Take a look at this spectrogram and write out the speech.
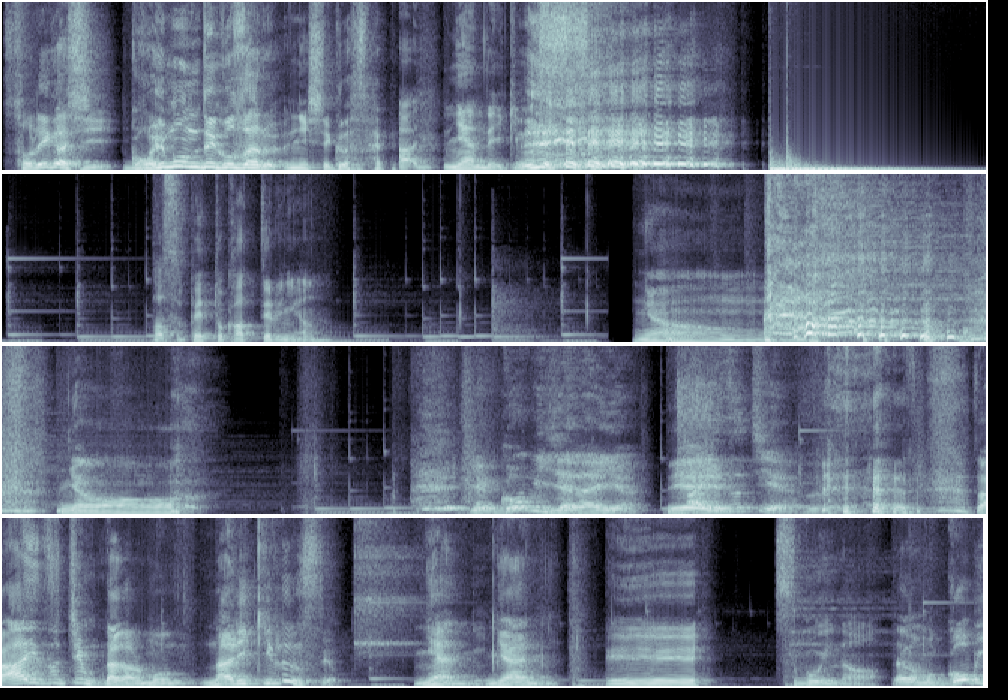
それがし、五右衛門でござるにしてください。あ、にゃんでいきます。タスペット飼ってるにゃん？にゃーん。にゃーん。いや、語尾じゃないやん。いやいや相づちやん。相づち、だからもう、なりきるんすよ。にゃんに。にゃんに。ええー、すごいな。だからもう語尾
